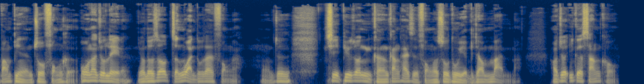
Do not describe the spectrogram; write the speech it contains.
帮病人做缝合，哦，那就累了，有的时候整晚都在缝啊，嗯，就是其实，比如说你可能刚开始缝的速度也比较慢嘛，哦，就一个伤口，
